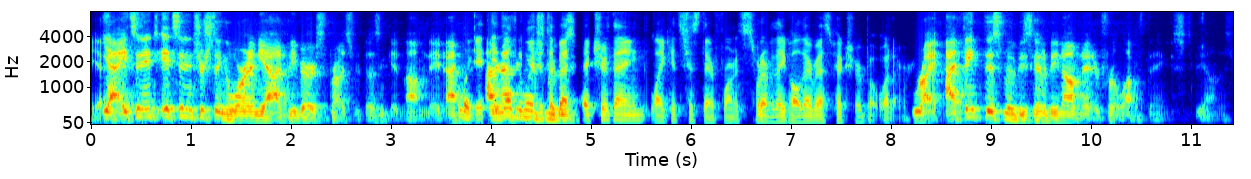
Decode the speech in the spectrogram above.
Yeah. yeah, it's an it's an interesting award, and yeah, I'd be very surprised if it doesn't get nominated. I, Look, it, it doesn't just a best picture thing. Like it's just their form. It's whatever they call their best picture, but whatever. Right. I think this movie is going to be nominated for a lot of things. To be honest,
